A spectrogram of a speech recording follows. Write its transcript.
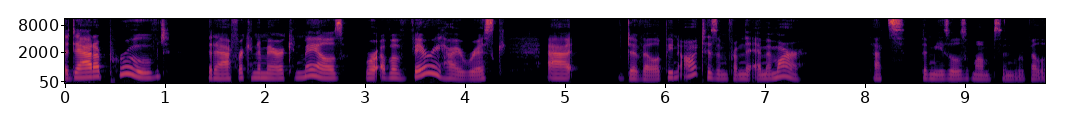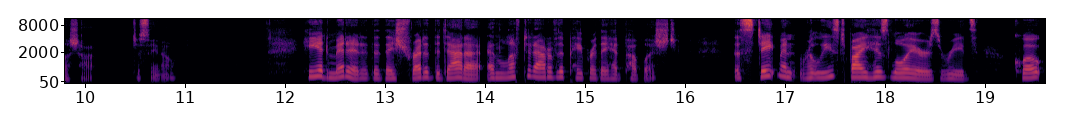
the data proved that African American males were of a very high risk at developing autism from the MMR. That's the measles, mumps, and rubella shot, just so you know. He admitted that they shredded the data and left it out of the paper they had published. The statement released by his lawyers reads, quote,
